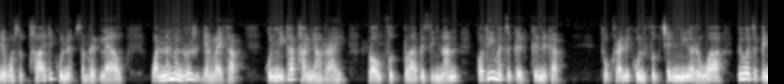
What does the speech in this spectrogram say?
ในวันสุดท้ายที่คุณน่ะสำเร็จแล้ว วันนั้นมันรู้สึกอย่างไรครับ คุณมีท่าทางอย่างไร ลองฝึกกลายเป็นสิ่งนั้นก่อนที่มันจะเกิดขึ้นนะครับ ทุกครั้งที่คุณฝึกเช่นนี้หรือว่าไม่ว่าจะเป็น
